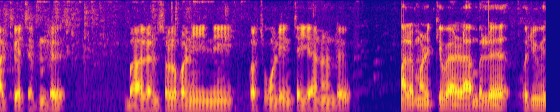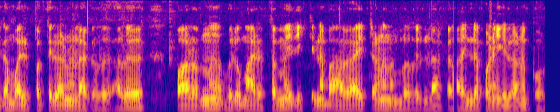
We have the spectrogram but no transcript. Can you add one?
ആക്കി വെച്ചിട്ടുണ്ട്. ബാലൻസുള്ള പണി ഇനി കുറച്ചും കൂടി ചെയ്യാനുണ്ട്. മലമുഴയ്ക്ക് വേഴാമ്പൽ ഒരുവിധം വലുപ്പത്തിലാണ് ഉണ്ടാക്കുന്നത്. അത് പറന്ന് ഒരു മരത്തമ്മ ഇരിക്കുന്ന ഭാഗമായിട്ടാണ് നമ്മളിത് ഉണ്ടാക്കുക. അതിന്റെ പണിയിലാണ് ഇപ്പോൾ.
